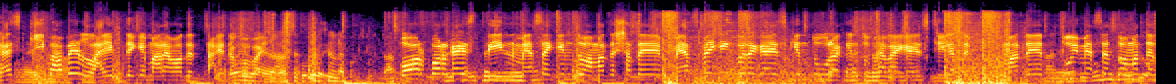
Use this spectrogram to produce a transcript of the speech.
গাইস কীভাবে লাইভ থেকে মারে আমাদের তাই দেখো ভাই? পর পর গাইস তিন ম্যাচে কিন্তু আমাদের সাথে ম্যাচ মেকিং করে গাইস কিন্তু ওরা কিন্তু ফেলায় গাইস ঠিক আছে? আমাদের দুই ম্যাচে তো আমাদের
